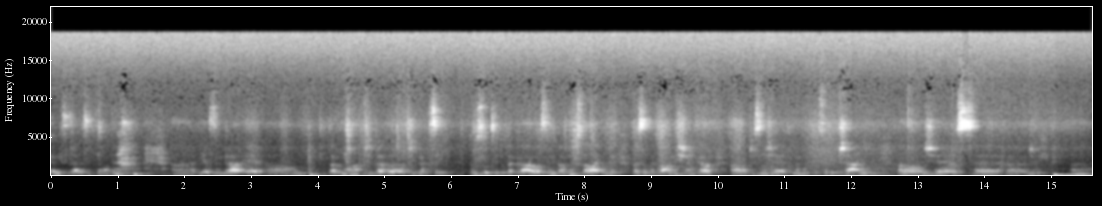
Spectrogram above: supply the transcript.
Já bych se ráda zeptala. Já jsem právě um, tam měla při, uh, při praxi toho soucitu taková, vlastně tam neustále jakoby lezla taková myšlenka, a přesně, že, nebo v podstatě přání, že, se, že bych a,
